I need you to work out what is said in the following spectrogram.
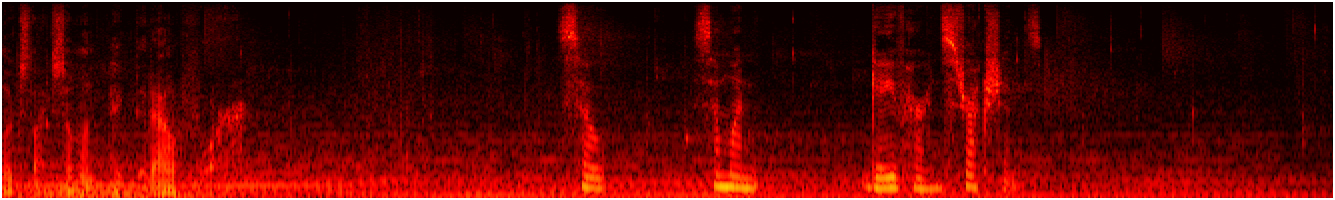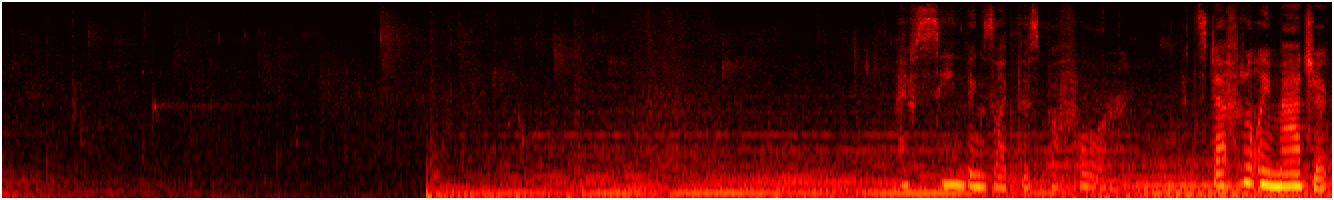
Looks like someone picked it out for her. So, someone gave her instructions. I've seen things like this before. It's definitely magic,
